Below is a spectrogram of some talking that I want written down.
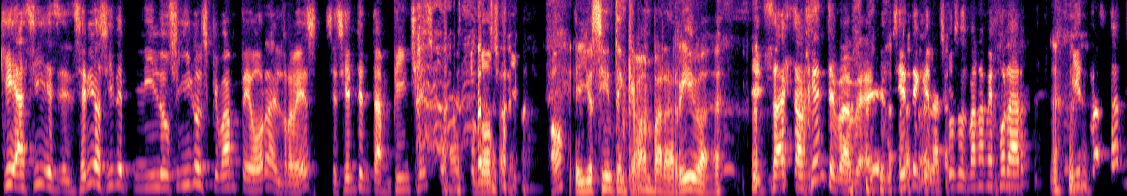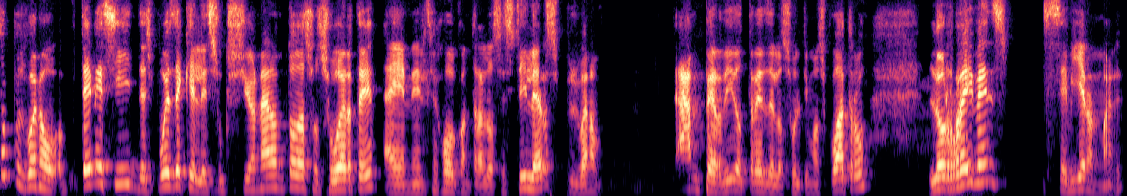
que así es, en serio, así de ni los Eagles que van peor al revés se sienten tan pinches como estos dos equipos, ¿no? Ellos sienten que van para arriba. Exactamente, sienten que las cosas van a mejorar. Mientras tanto, pues bueno, Tennessee, después de que le succionaron toda su suerte en ese juego contra los Steelers, pues bueno, han perdido tres de los últimos cuatro. Los Ravens se vieron mal,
